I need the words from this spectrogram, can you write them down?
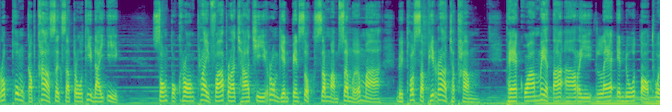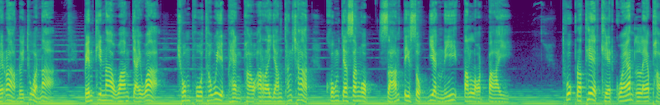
รบพุ่งกับข้าศึกศัตรูที่ใดอีก ทรงปกครองไพร่ฟ้าประชาชีร่มเย็นเป็นสุขสม่ำเสมอมา โดยทศพิราชธรรม แผ่ความเมตตาอารีและเอ็นดูต่อทวยราชโดยทั่วหน้า เป็นที่น่าวางใจว่า ชมพูทวีปแห่งเผ่าอารยันทั้งชาติ คงจะสงบสารติสุขเยี่ยงนี้ตลอดไป ทุกประเทศเขตแคว้นและเผ่า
